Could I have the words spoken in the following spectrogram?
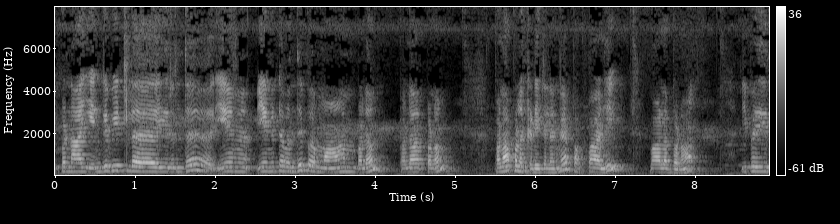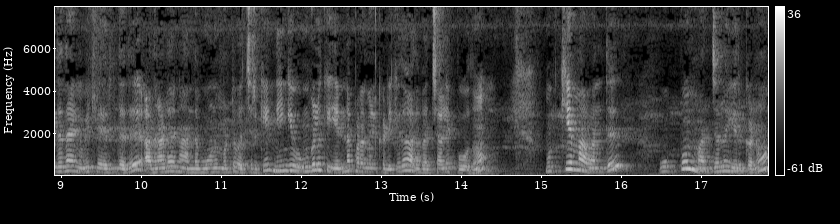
இப்போ நான் எங்கள் வீட்டில் இருந்த என் என்கிட்ட வந்து இப்போ மாம்பழம் பலாப்பழம் பலாப்பழம் கிடைக்கலங்க. பப்பாளி வாழைப்பழம். இப்போ இதுதான் எங்கள் வீட்டில் இருந்தது. அதனால் நான் அந்த மூணு மட்டும் வச்சுருக்கேன். நீங்கள் உங்களுக்கு என்ன பழங்கள் கிடைக்குதோ அதை வச்சாலே போதும். முக்கியமாக வந்து உப்பும் மஞ்சளும் இருக்கணும்.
